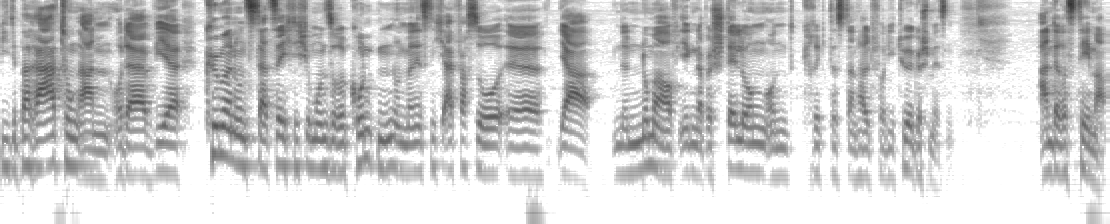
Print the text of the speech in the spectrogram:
biete Beratung an oder wir kümmern uns tatsächlich um unsere Kunden und man ist nicht einfach so, äh, ja, eine Nummer auf irgendeiner Bestellung und kriegt das dann halt vor die Tür geschmissen. Anderes Thema.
